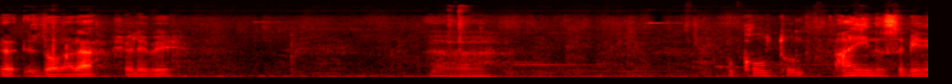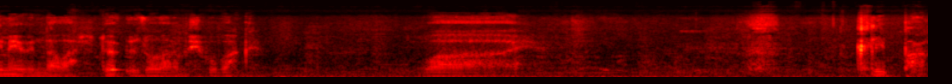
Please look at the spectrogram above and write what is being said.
400 dolara şöyle bir e, bu koltuğun aynısı benim evimde var. 400 dolarmış bu bak. Vay. Klippan.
